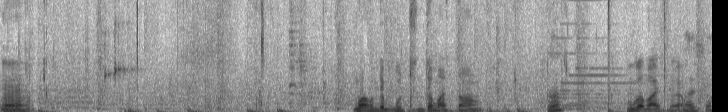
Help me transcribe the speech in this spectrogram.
네. 와 근데 무 진짜 맛있다. 응? 무가 맛있어요. 맛있어?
